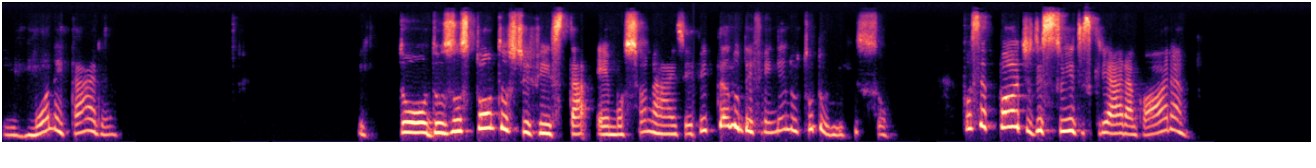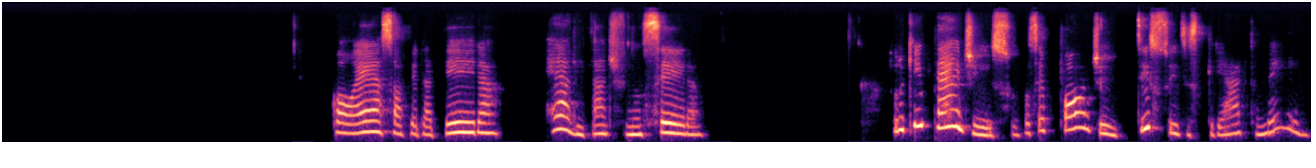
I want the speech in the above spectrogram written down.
e monetária? E todos os pontos de vista emocionais, evitando, defendendo tudo isso. Você pode destruir, descriar agora? Qual é a sua verdadeira realidade financeira? Tudo que impede isso. Você pode isso e descriar também.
